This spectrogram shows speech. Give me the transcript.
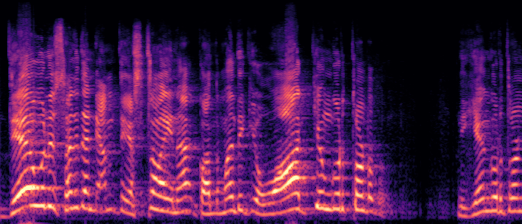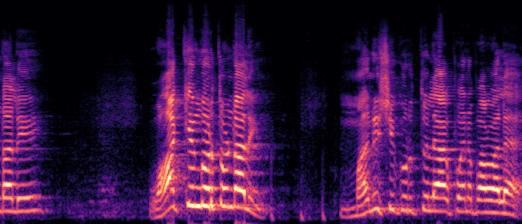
దేవుని సన్నిధి అంటే ఎంత ఇష్టమైనా కొంతమందికి వాక్యం గుర్తుండదు. నీకేం గుర్తుండాలి? వాక్యం గుర్తుండాలి. మనిషి గుర్తు లేకపోయినా పర్వాలే.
